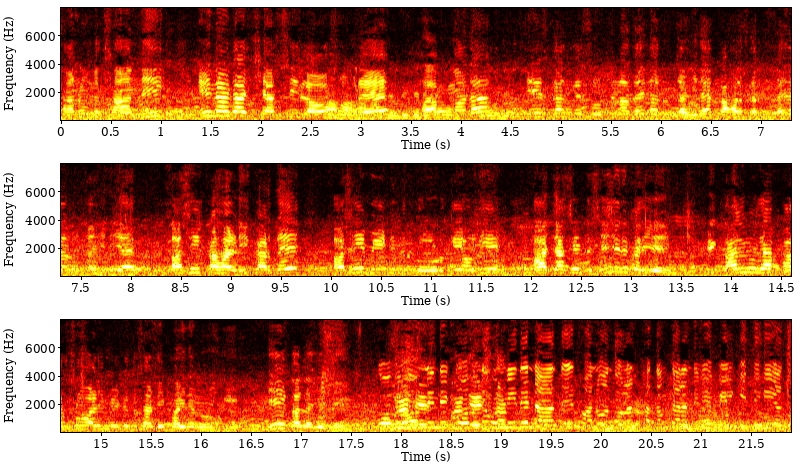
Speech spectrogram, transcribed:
ਸਾਨੂੰ ਨੁਕਸਾਨ ਨਹੀਂ। ਇਹਨਾਂ ਦਾ 86 ਲਾਸ ਹੋ ਰਿਹਾ ਹੈ ਹਾਕਮਾਂ ਦਾ ਇਸ ਕਰਕੇ ਸੋਚਣਾ ਤਾਂ ਇਹਨਾਂ ਨੂੰ ਚਾਹੀਦਾ ਹੈ, ਕਾਹਲ ਕਰਨੀ ਤਾਂ ਇਹਨਾਂ ਨੂੰ ਚਾਹੀਦੀ ਹੈ। ਅਸੀਂ ਕਾਹਲ ਨਹੀਂ ਕਰਦੇ। ਅਸੀਂ ਮੀਟਿੰਗ ਤੋੜ ਕੇ ਆਉਈਏ ਅੱਜ ਅਸੀਂ ਡਿਸੀਜਨ ਕਰੀਏ ਵੀ ਕੱਲ ਨੂੰ ਜਾਂ ਪਰਸੋਂ ਵਾਲੀ ਮੀਟਿੰਗ ਸਾਡੀ ਫਾਈਨਲ ਹੋਊਗੀ। ਇਹ ਗੱਲ ਅਜੇ ਨਹੀਂ। ਕੋਵਿਡ 19 ਦੇ ਕੋਵਿਡ 19 ਦੇ ਨਾਂ ਤੇ ਤੁਹਾਨੂੰ ਅੰਦੋਲਨ ਖਤਮ ਕਰਨ ਦੀ ਵੀ ਅਪੀਲ ਕੀਤੀ ਗਈ ਅੱਜ?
